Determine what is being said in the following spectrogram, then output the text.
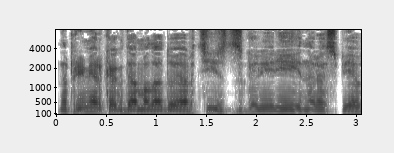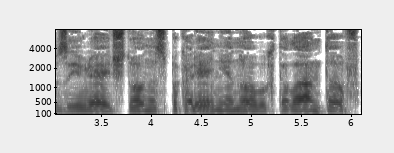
Например, когда молодой артист с галереи нараспев заявляет, что он из поколения новых талантов,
